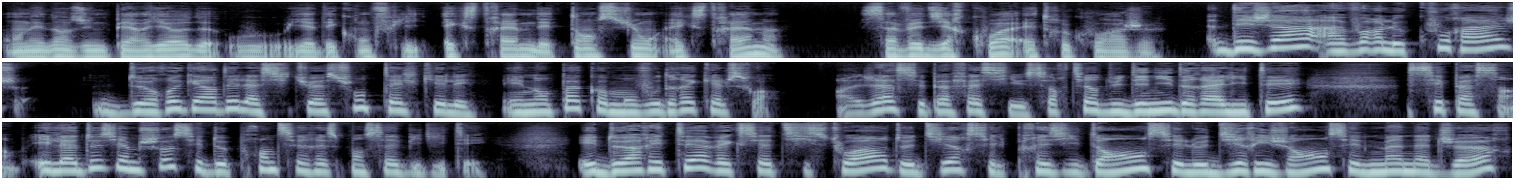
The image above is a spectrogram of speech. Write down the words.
on est dans une période où il y a des conflits extrêmes, des tensions extrêmes. Ça veut dire quoi être courageux? Déjà, avoir le courage de regarder la situation telle qu'elle est et non pas comme on voudrait qu'elle soit. Déjà, c'est pas facile. Sortir du déni de réalité, c'est pas simple. Et la deuxième chose, c'est de prendre ses responsabilités et de arrêter avec cette histoire de dire c'est le président, c'est le dirigeant, c'est le manager,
